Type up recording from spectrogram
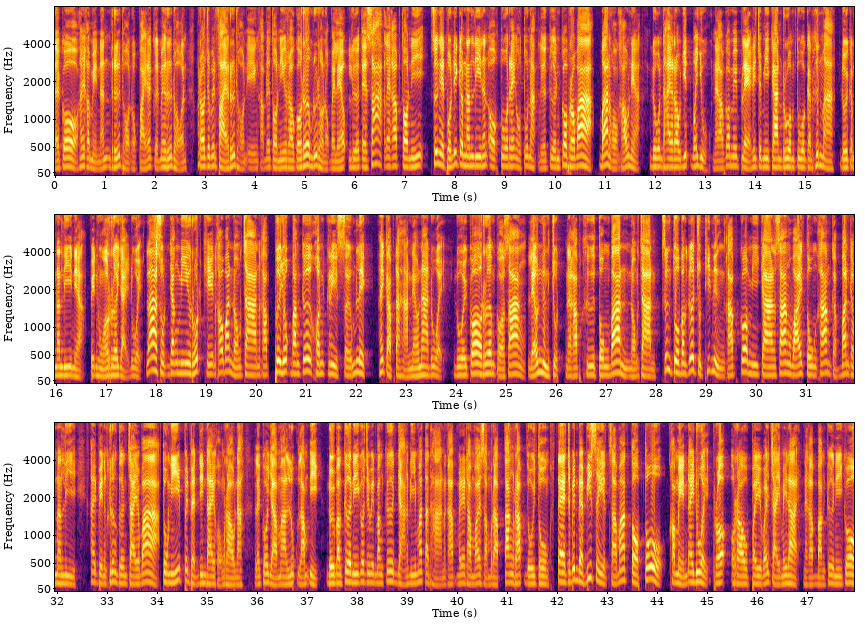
แล้วก็ให้เขมรนั้นรื้อถอนออกไป ถ้าเกิดไม่รื้อถอน เราจะเป็นฝ่ายรื้อถอนเองครับและตอนนี้เราก็เริ่มรื้อถอนออกไปแล้ว เหลือแต่ซากเลยครับตอนนี้ ซึ่งเหตุผลที่กำนันลีนั้นออกตัวแรงออกตัวหนักเหลือเกินก็เพราะว่าบ้านของเขาเนี่ยโดนไทยเรายึดไว้อยู่นะครับก็ไม่แปลกที่จะมีการรวมตัวกันขึ้นมา โดยกำนันลีเนี่ยเป็นหัวเรือใหญ่ด้วย ล่าสุดยังมีรถเคนเข้าบ้านหนองจานครับเพื่อยกบังเกอร์คอนกรีตเสริมเหล็กให้กับทหารแนวหน้าด้วย โดยก็เริ่มก่อสร้างแล้ว 1 จุดนะครับคือตรงบ้านหนองจาน ซึ่งตัวบังเกอร์จุดที่1ครับก็มีการสร้างไว้ตรงข้ามกับบ้านกำนันลี ให้เป็นเครื่องเตือนใจว่า ตรงนี้เป็นแผ่นดินไทยของเรานะ และก็อย่ามาลุกล้ำอีก โดยบังเกอร์นี้ก็จะเป็นบังเกอร์อย่างดีมาตรฐานนะครับไม่ได้ทำไว้สำหรับตั้งรับโดยตรง แต่จะเป็นแบบพิเศษสามารถตอบโต้เขมรได้ด้วย เพราะเราไปไว้ใจไม่ได้นะครับบังเกอร์นี้ก็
